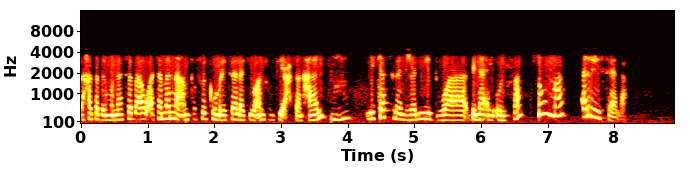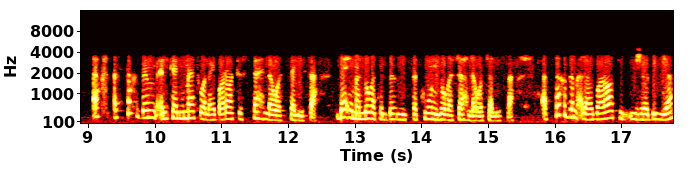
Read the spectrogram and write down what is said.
حسب المناسبة أو أتمنى أن تصلكم رسالتي وأنتم في أحسن حال. لكسر الجليد وبناء الألفة. ثم الرسالة. أستخدم الكلمات والعبارات السهلة والسلسة. دائما لغة البزنس تكون لغة سهلة وسلسة. أستخدم العبارات الإيجابية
